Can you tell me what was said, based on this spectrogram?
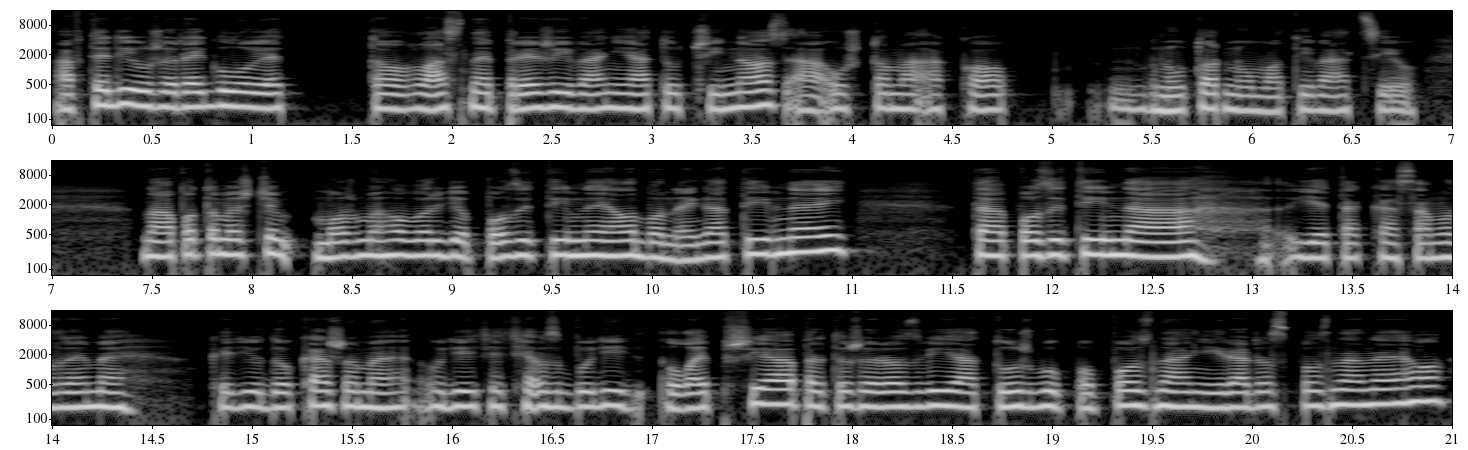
a vtedy už reguluje to vlastné prežívanie a tú činnosť a už to má ako vnútornú motiváciu. No a potom ešte môžeme hovoriť o pozitívnej alebo negatívnej. Tá pozitívna je taká samozrejme, keď ju dokážeme u dieťaťa vzbudiť lepšia, pretože rozvíja túžbu po poznaní radosť poznaného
